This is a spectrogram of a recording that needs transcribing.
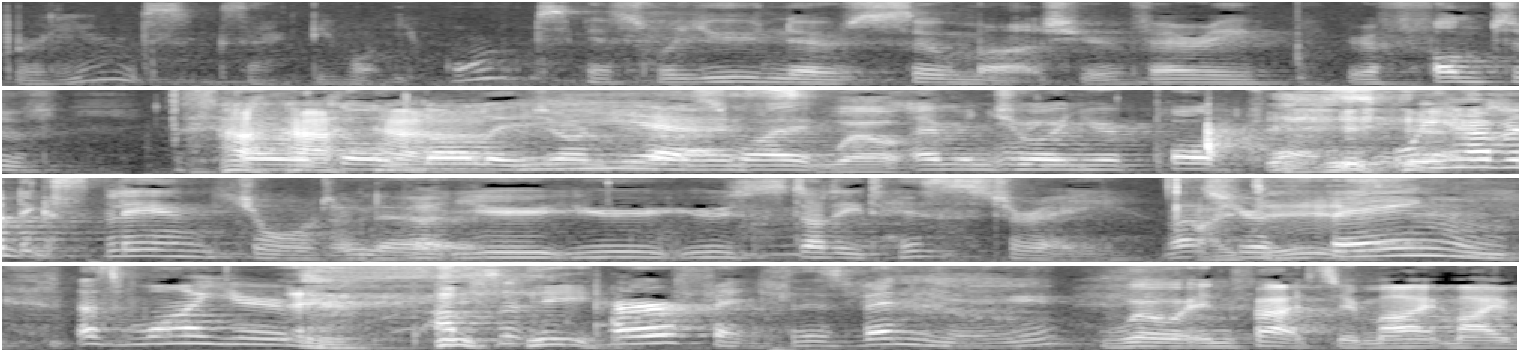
Brilliant. Exactly what you want. Yes, well, you know so much. You're very, you're a font of historical knowledge, aren't you? Yes. That's why well, I'm enjoying your podcast. we haven't explained, Jordan, no. but you, you, you studied history. That's I your did. thing. That's why you're absolutely perfect for this venue. Well, in fact, so my, my,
